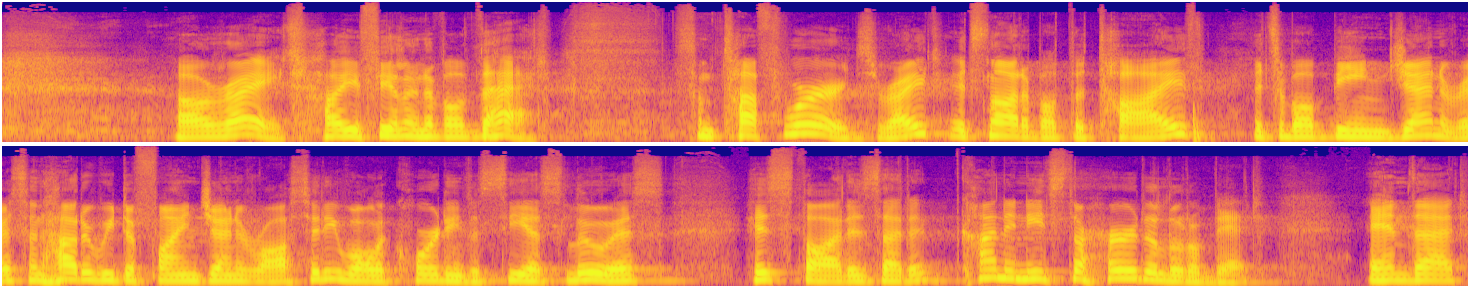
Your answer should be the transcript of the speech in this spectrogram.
All right, how are you feeling about that? Some tough words, right? It's not about the tithe, it's about being generous. And how do we define generosity? Well, according to C.S. Lewis, his thought is that it kind of needs to hurt a little bit and that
